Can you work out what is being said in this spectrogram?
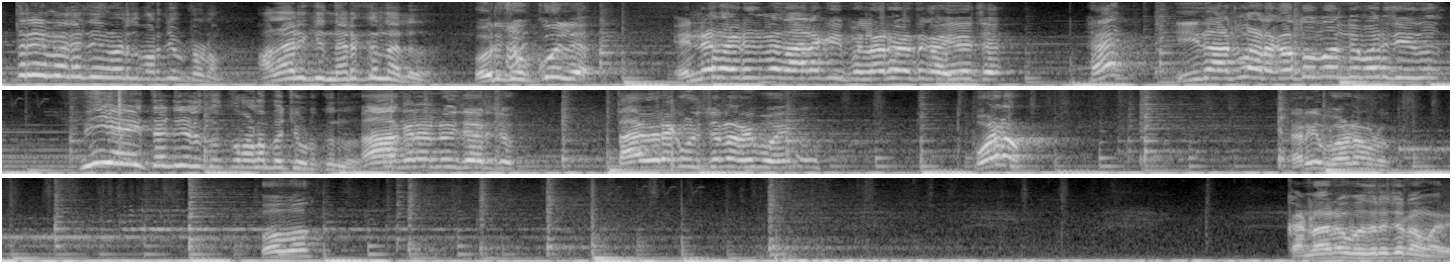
എത്രയും വേഗം നിങ്ങളോട് പറഞ്ഞു വിട്ടണം. അതായിരിക്കും നിനക്ക് നല്ലത്. ഒരു ചുക്കുമില്ല എന്നെ ധൈര്യത്തിന് താരക്ക് ഈ പിള്ളേരെ നാട്ടിൽ നടക്കാത്തൊന്നും അല്ലേ മാറി ചെയ്ത്? നീ ഈ വളം വെച്ച് കൊടുക്കുന്നത്. ആ അങ്ങനെ തന്നെ വിചാരിച്ചു. താവരെ വിളിച്ചോണ്ട് ഇറങ്ങി പോയെ പോടോ. ഇറങ്ങി പോടോ പോ പോ. കണ്ണവനെ ഉപദ്രവിച്ചോ അവർ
